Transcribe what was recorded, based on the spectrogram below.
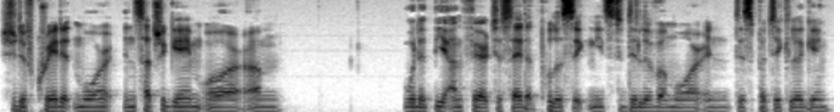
should have created more in such a game or, um, would it be unfair to say that Pulisic needs to deliver more in this particular game?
